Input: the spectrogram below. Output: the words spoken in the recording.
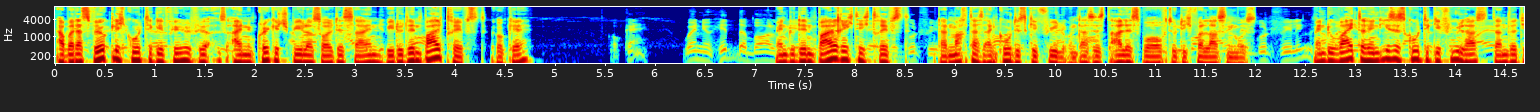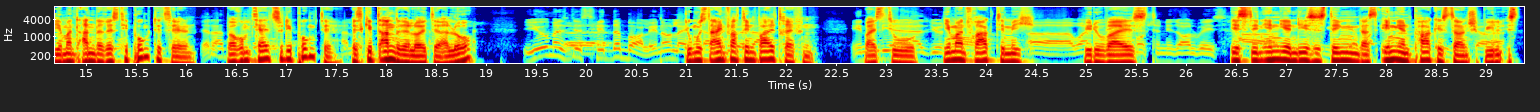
Aber das wirklich gute Gefühl für einen Cricket-Spieler sollte sein, wie du den Ball triffst, okay? Wenn du den Ball richtig triffst, dann macht das ein gutes Gefühl und das ist alles, worauf du dich verlassen musst. Wenn du weiterhin dieses gute Gefühl hast, dann wird jemand anderes die Punkte zählen. Warum zählst du die Punkte? Es gibt andere Leute, hallo? Du musst einfach den Ball treffen. Weißt du, jemand fragte mich, wie du weißt, ist in Indien dieses Ding, das Indien-Pakistan-Spiel ist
